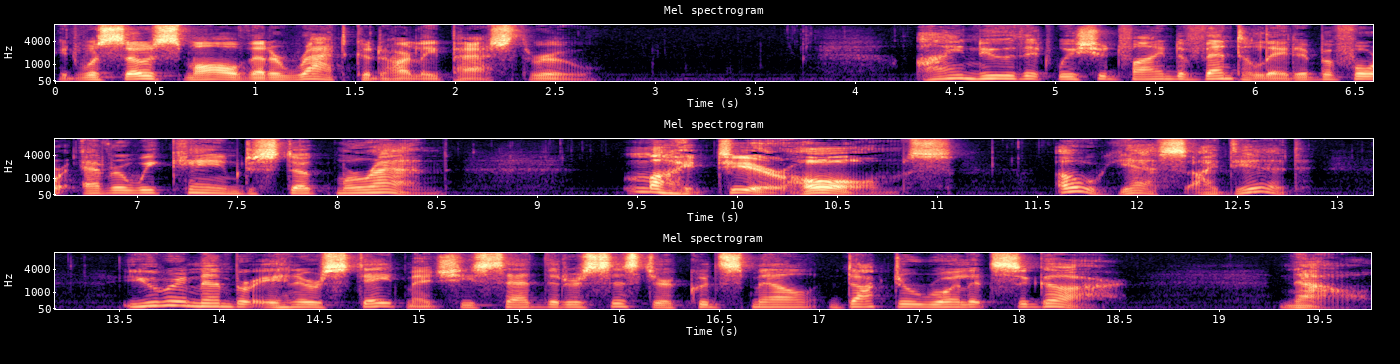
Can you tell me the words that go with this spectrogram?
It was so small that a rat could hardly pass through." "I knew that we should find a ventilator before ever we came to Stoke Moran." "My dear Holmes!" "Oh, yes, I did. You remember in her statement she said that her sister could smell Dr. Roylott's cigar. Now,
